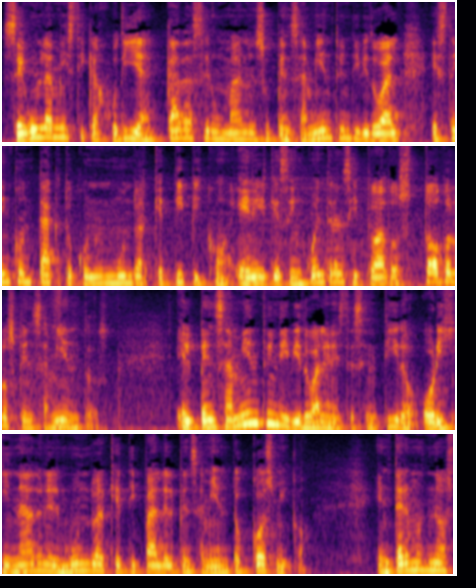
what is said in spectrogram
Según la mística judía, cada ser humano en su pensamiento individual está en contacto con un mundo arquetípico en el que se encuentran situados todos los pensamientos. El pensamiento individual en este sentido, originado en el mundo arquetipal del pensamiento cósmico, en términos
